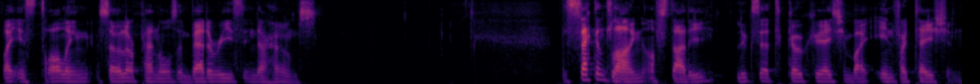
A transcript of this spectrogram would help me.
by installing solar panels and batteries in their homes. The second line of study looks at co-creation by invitation.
